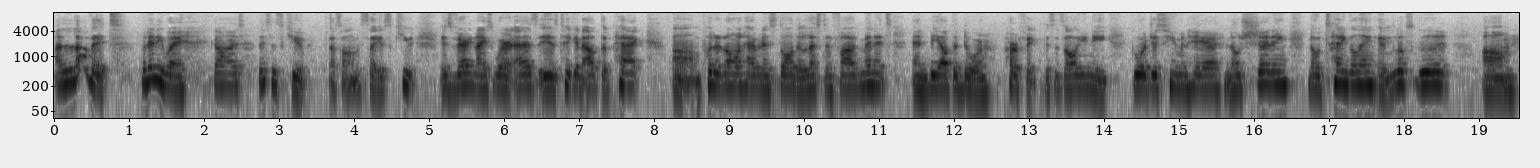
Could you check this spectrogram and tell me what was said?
I love it. But anyway, guys, this is cute. That's all I'm going to say. It's cute. It's very nice. Whereas is take it out the pack, um, put it on, have it installed in less than five minutes, and be out the door. Perfect. This is all you need. Gorgeous human hair. No shedding. No tangling. It looks good. Um,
